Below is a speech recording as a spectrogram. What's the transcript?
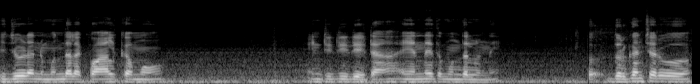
ఇది చూడండి ముందల క్వాల్కము ఎంటిటీ డేటా అవన్నీ అయితే ముందలు ఉన్నాయి. దుర్గం చెరువు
